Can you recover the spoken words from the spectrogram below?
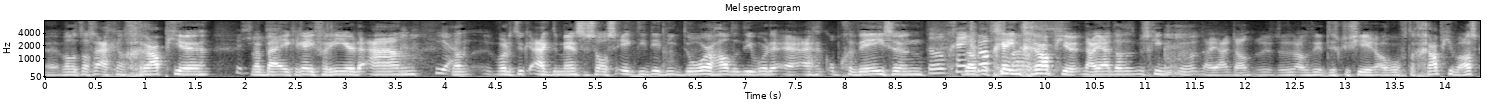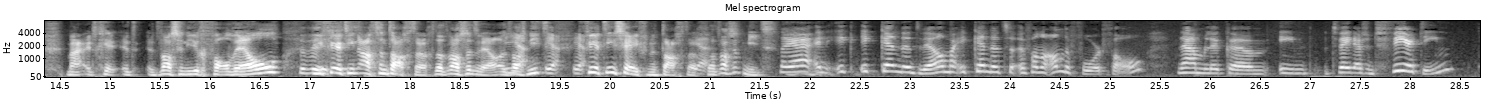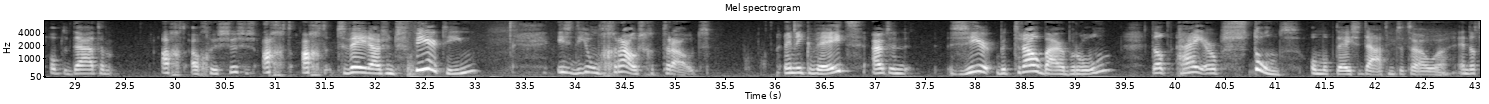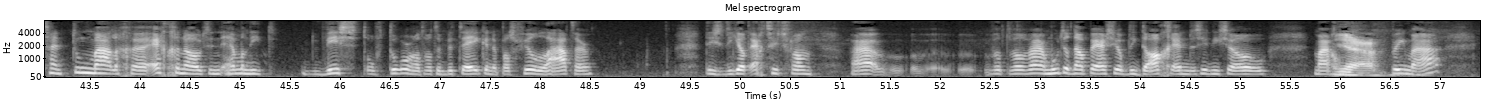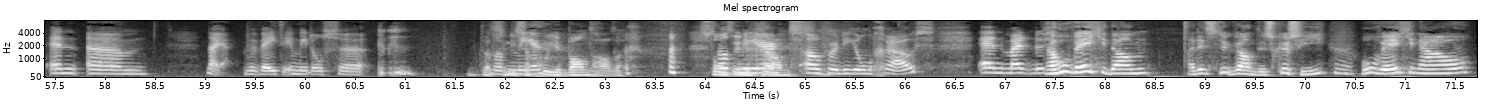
Eh, want het was eigenlijk een grapje Precies. waarbij ik refereerde aan. ja. Dan worden natuurlijk eigenlijk de mensen zoals ik die dit niet door hadden, die worden er eigenlijk op gewezen. dat het geen dat grapje het geen was. grapje. Nou ja, dat het misschien. eh, Nou ja, dan eh, ook weer discussiëren over of het een grapje was. Maar het, het, het was in ieder geval wel. Die Bewust. 1488, dat was het wel. Het Ja, was niet ja, ja. 1487, Ja. dat was het niet. Nou ja, en ik, ik kende het wel, maar ik kende het van een ander voorval. Namelijk ehm, in 2014, op de datum 8 augustus, dus 8-8-2014, is Dion Graus getrouwd. En ik weet uit een zeer betrouwbare bron dat hij erop stond om op deze datum te trouwen. En dat zijn toenmalige echtgenoten helemaal niet wist of door had wat het betekende, pas veel later. Dus die had echt zoiets van, waar, wat, wat, waar moet dat nou per se op die dag? En er zit niet zo, maar goed, prima. En ehm, nou ja, we weten inmiddels eh, dat ze niet zo'n goede band hadden. Stond wat in de meer krant. over Dion Graus. En, maar dus, Nou, hoe weet je dan, en dit is natuurlijk wel een discussie, Hm. hoe weet je nou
